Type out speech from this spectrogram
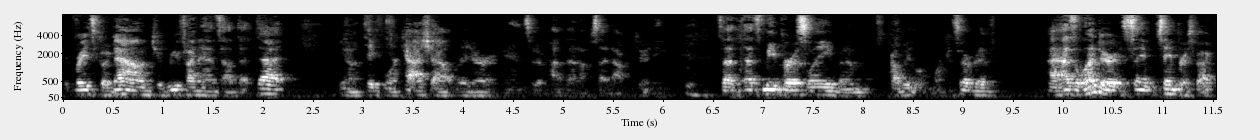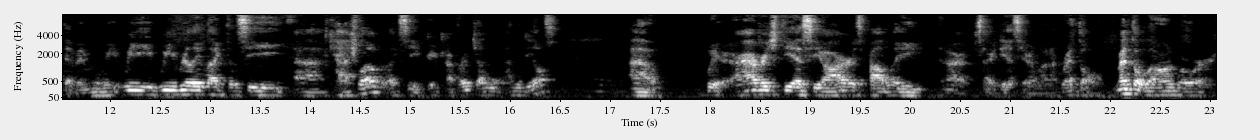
if rates go down to refinance out that debt, you know, take more cash out later and sort of have that upside opportunity. So that, that's me personally, but I'm probably a little more conservative. Uh, as a lender, same same perspective, and we we, we really like to see uh, cash flow, we like to see good coverage on the on the deals. Uh, we, our average DSCR is probably, or, sorry, DSCR loan, a rental rental loan where we're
